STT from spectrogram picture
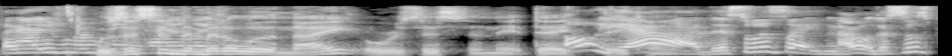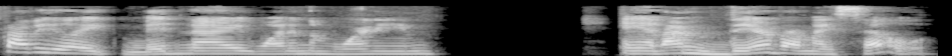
Like I just remember. Was this in the like, middle of the night or was this in the day? Oh daytime? yeah, this was like no, this was probably like midnight, one in the morning, and I'm there by myself.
